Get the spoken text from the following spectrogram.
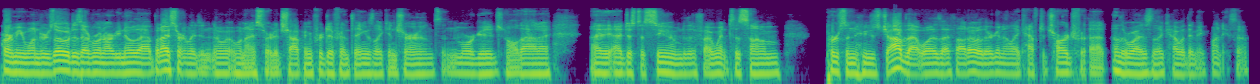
part of me wonders, oh, does everyone already know that? But I certainly didn't know it when I started shopping for different things like insurance and mortgage and all that. I, I, I just assumed that if I went to some person whose job that was, I thought, oh, they're going to like have to charge for that. Otherwise, like, how would they make money? So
